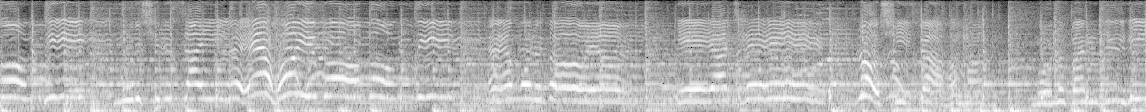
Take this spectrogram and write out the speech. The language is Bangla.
বন্দি মুর্শিদ চাইলে হইব বন্দি। এমন দয়া কে আছে? রসিকা আমার মন বন্দি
